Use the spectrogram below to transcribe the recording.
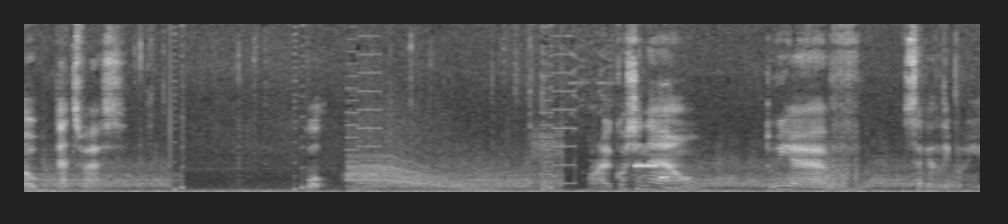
Oh, that's fast. Alright, question now. Do we have second leaper here?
